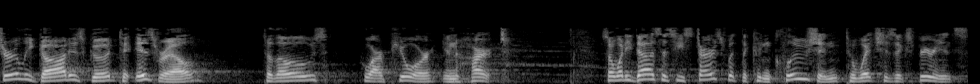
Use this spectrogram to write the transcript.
Surely God is good to Israel, to those who are pure in heart. So what he does is he starts with the conclusion to which his experience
